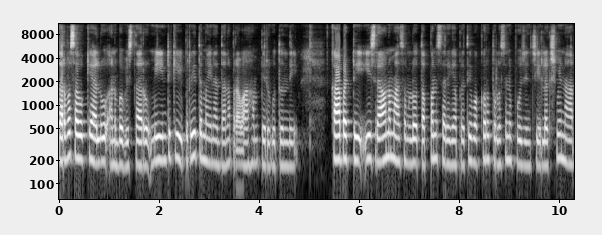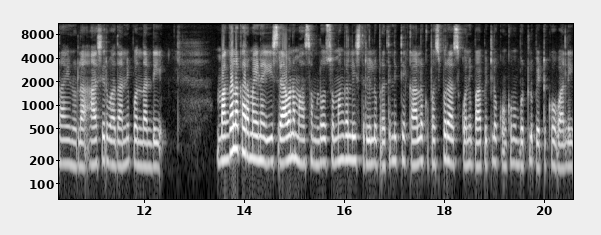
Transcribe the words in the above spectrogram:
సర్వసౌఖ్యాలు అనుభవిస్తారు. మీ ఇంటికి విపరీతమైన ధన ప్రవాహం పెరుగుతుంది. కాబట్టి ఈ శ్రావణ మాసంలో తప్పనిసరిగా ప్రతి ఒక్కరూ తులసిని పూజించి లక్ష్మీనారాయణుల ఆశీర్వాదాన్ని పొందండి. మంగళకరమైన ఈ శ్రావణ మాసంలో సుమంగళి స్త్రీలు ప్రతినిత్యం కాళ్ళకు పసుపు రాసుకొని పాపిట్లో కుంకుమ బొట్లు పెట్టుకోవాలి.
